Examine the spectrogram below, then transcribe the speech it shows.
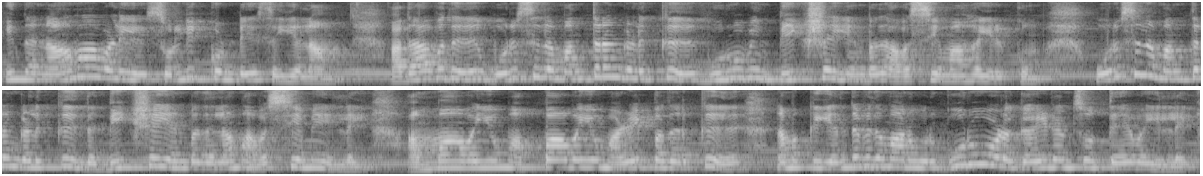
இந்த நாமாவளியை சொல்லிக்கொண்டே செய்யலாம். அதாவது ஒரு சில மந்திரங்களுக்கு குருவின் தீட்சை என்பது அவசியமாக இருக்கும். ஒரு சில மந்திரங்களுக்கு இந்த தீட்சை என்பதெல்லாம் அவசியமே இல்லை. அம்மாவையும் அப்பாவையும் அழைப்பதற்கு நமக்கு எந்த விதமான ஒரு குருவோட கைடன்ஸும் தேவையில்லை.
